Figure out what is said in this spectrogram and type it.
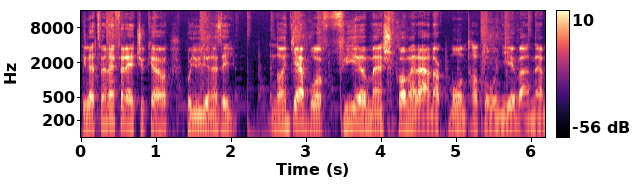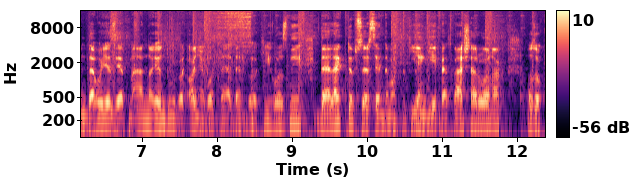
illetve ne felejtsük el, hogy ugyanez egy nagyjából filmes kamerának mondható, nyilván nem, de hogy azért már nagyon durva anyagot lehet ebből kihozni, de legtöbbször szerintem akik ilyen gépet vásárolnak, azok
